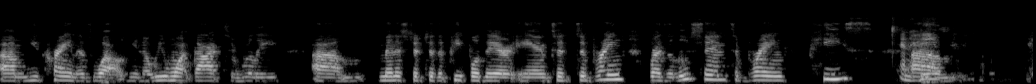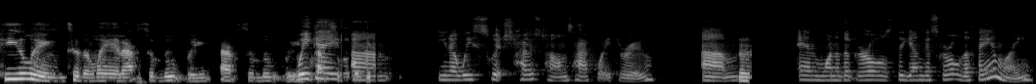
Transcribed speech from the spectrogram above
um, Ukraine as well. You know, we want God to really um, minister to the people there and to, to bring resolution, to bring peace. And um, healing to the land. Absolutely. Absolutely. We gave, absolutely. um, you know, we switched host homes halfway through. Um, mm-hmm. And one of the girls, the youngest girl of the family,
